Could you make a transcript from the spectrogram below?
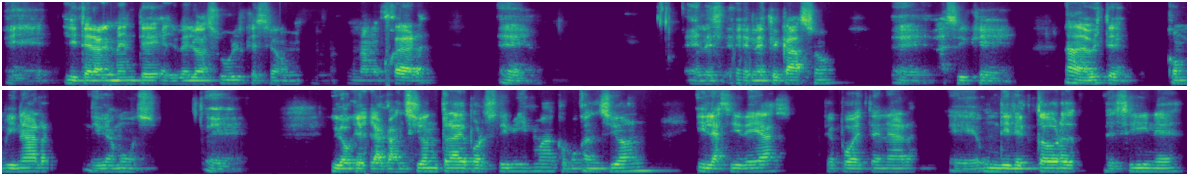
eh, literalmente el velo azul, que sea una mujer, en, en, este caso, Eh, así que, nada, viste, combinar, digamos, eh, lo que la canción trae por sí misma como canción y las ideas que puede tener eh, un director de cine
